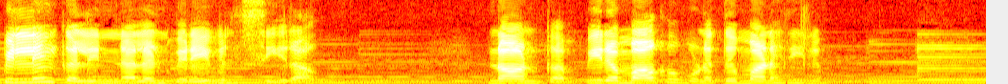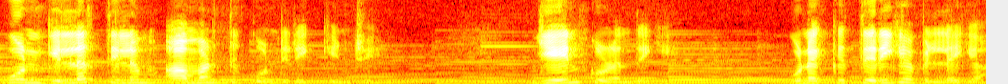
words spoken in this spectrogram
பிள்ளைகளின் நலன் விரைவில் சீராகும். நான் கம்பீரமாக உனது மனதிலும் உன் இல்லத்திலும் அமர்ந்து கொண்டிருக்கின்றேன். ஏன் குழந்தையே உனக்கு தெரியவில்லையா?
